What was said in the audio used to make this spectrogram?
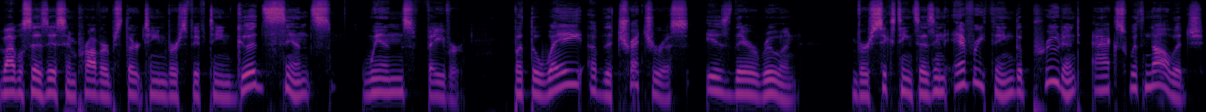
The Bible says this in Proverbs 13, verse 15 Good sense wins favor, but the way of the treacherous is their ruin. Verse 16 says, In everything the prudent acts with knowledge,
